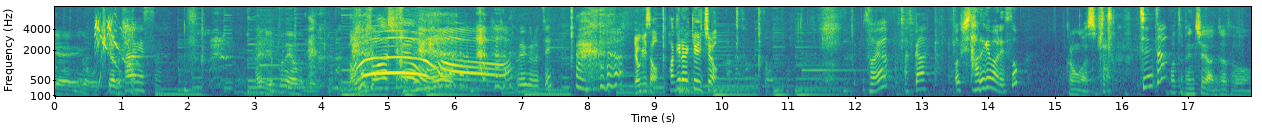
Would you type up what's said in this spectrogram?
예, 예, 이거 어떻게 하면 당황했어. 아니 예쁘네요, 근데 이렇게. 너무 좋아하시네요. 아, 왜 그러지? 여기서 확인할 게 있죠. 저요? 아까 혹시 다르게 말했어? 그런 것 같습니다. 진짜? 아파트 벤치에 앉아서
